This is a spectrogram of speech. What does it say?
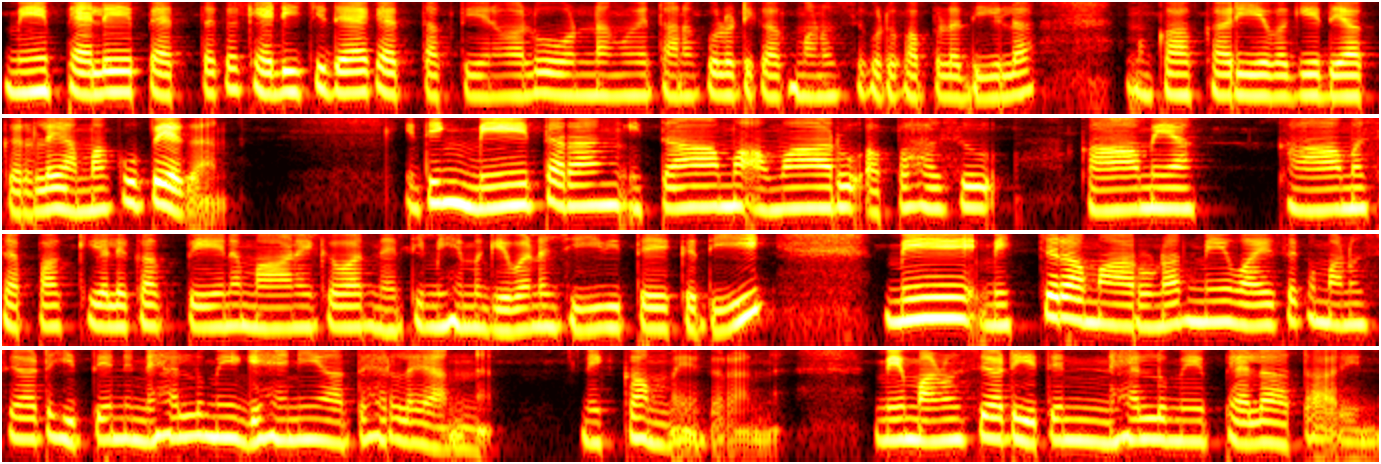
මේ පැලේ පැත්තක කැඩිච්ච දෑයක් ඇත්තක් තියෙනවලු. ඕන්නම් ඔය තනකොළ ටිකක් මිනිස්සුකට කපලා දීලා මොකක් හරි වගේ දෙයක් කරලා යමක් උපය ගන්න. ඉතින් මේ තරම් ඊටාම අමාරු අපහසු කාමයක් කාම සැපක් කියලා එකක් පේන මානකවත් නැති මෙහෙම ගෙවන ජීවිතයකදී මේ මෙච්චර අමාරුණත් මේ වයසක මිනිසයාට හිතෙන්නේ නැහැලු මේ ගැහණිය අතහැරලා යන්න. නෙක්ඛම්මය කරන්න. මේ මිනිස්යාට හිතෙන්නේ නැහැලු මේ පැල අතාරින්න.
